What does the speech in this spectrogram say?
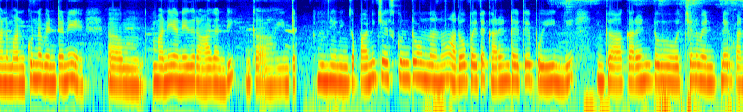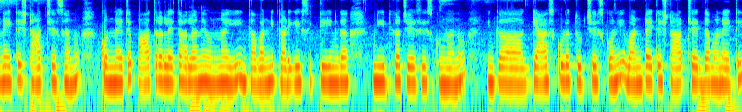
మనం అనుకున్న వెంటనే మనీ అనేది రాదండి. ఇంకా ఇంత నేను ఇంకా పని చేసుకుంటూ ఉన్నాను. అలోపు అయితే కరెంట్ అయితే పోయింది. ఇంకా కరెంటు వచ్చిన వెంటనే పని అయితే స్టార్ట్ చేశాను. కొన్ని అయితే పాత్రలు అయితే అలానే ఉన్నాయి. ఇంకా అవన్నీ కడిగేసి క్లీన్గా నీట్గా చేసేసుకున్నాను. ఇంకా గ్యాస్ కూడా తుడిచేసుకొని వంట అయితే స్టార్ట్ చేద్దామని అయితే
